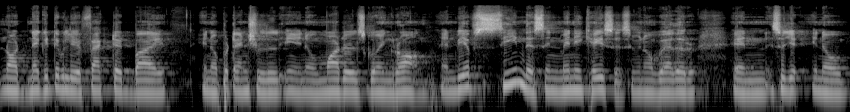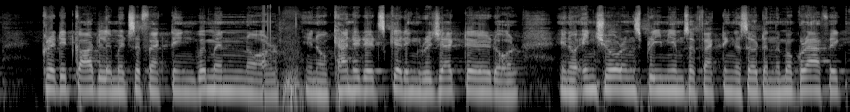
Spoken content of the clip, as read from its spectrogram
not negatively affected by you know potential you know models going wrong. And we have seen this in many cases you know whether in so you know credit card limits affecting women or you know candidates getting rejected or you know insurance premiums affecting a certain demographic.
